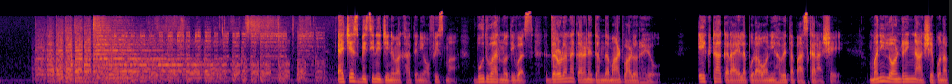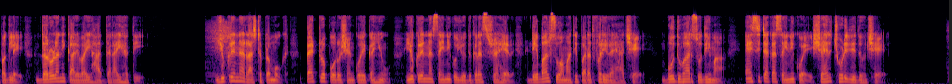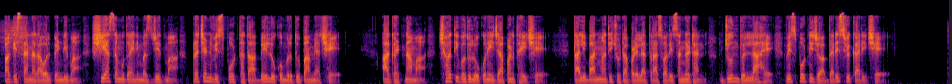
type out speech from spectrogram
એચએસબીસીની જીનેવા ખાતેની ઓફિસમાં બુધવારનો દિવસ દરોડાના કારણે ધમધમાટવાળો રહ્યો. એકઠા કરાયેલા પુરાવાઓની હવે તપાસ કરાશે. મની લોન્ડરિંગના આક્ષેપોના પગલે દરોડાની કાર્યવાહી હાથ ધરાઈ હતી. યુક્રેનના રાષ્ટ્રપ્રમુખ પેટ્રો પોરોશેન્કોએ કહ્યું, યુક્રેનના સૈનિકો યુદ્ધગ્રસ્ત શહેર ડેબાલસુઆમાંથી પરત ફરી રહ્યા છે. બુધવાર સુધીમાં એસી ટકા સૈનિકોએ શહેર છોડી દીધું છે. પાકિસ્તાનના રાવલપિંડીમાં શિયા સમુદાયની મસ્જિદમાં પ્રચંડ વિસ્ફોટ થતા બે લોકો મૃત્યુ પામ્યા છે. આ ઘટનામાં છ થી વધુ લોકોને ઈજા પણ થઈ છે. તાલિબાનમાંથી છૂટા પડેલા ત્રાસવાદી સંગઠન જૂન દુલ્લાહે વિસ્ફોટની જવાબદારી સ્વીકારી છે.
